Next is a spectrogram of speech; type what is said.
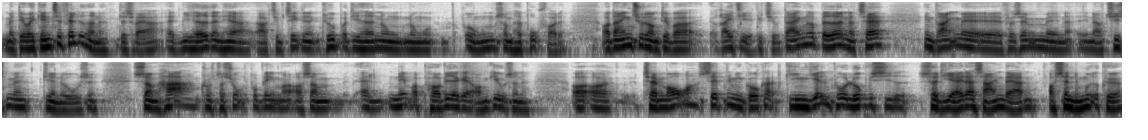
men det var igen tilfældighederne, desværre, at vi havde den her aktivitet i den klub, og de havde nogle, nogle unge, som havde brug for det. Og der er ingen tvivl om, det var rigtig effektivt. Der er ikke noget bedre end at tage en dreng med øh, for eksempel med en, en autisme-diagnose, som har koncentrationsproblemer, og som er nem at påvirke af omgivelserne, og, og tage dem over, sætte dem i en go-kart, give en hjelm på, lukke visiret, så de er i deres egen verden, og sende dem ud og køre.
